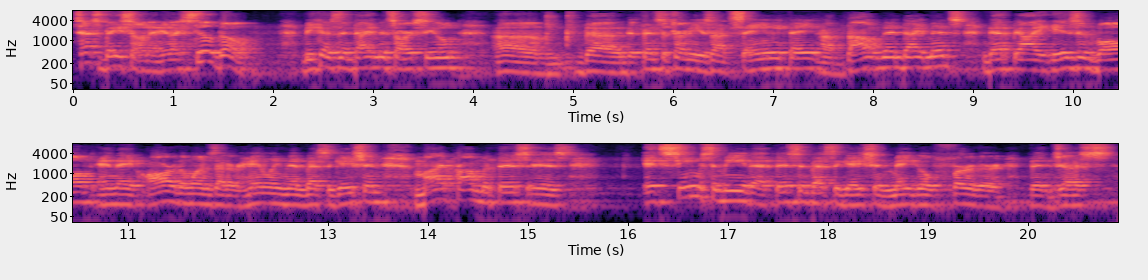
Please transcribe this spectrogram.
touch base on it, and I still don't because the indictments are sealed. Um, the defense attorney is not saying anything about the indictments. The FBI is involved, and they are the ones that are handling the investigation. My problem with this is. It seems to me that this investigation may go further than just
